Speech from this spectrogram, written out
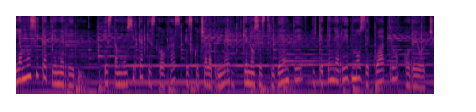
La música tiene ritmo. Esta música que escojas, escúchala primero, que no sea estridente y que tenga ritmos de 4 o de 8,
